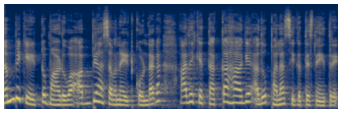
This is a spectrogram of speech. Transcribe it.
ನಂಬಿಕೆ ಇಟ್ಟು ಮಾಡುವ ಅಭ್ಯಾಸವನ್ನು ಇಟ್ಕೊಂಡಾಗ ಅದಕ್ಕೆ ತಕ್ಕ ಹಾಗೆ ಅದು ಫಲ ಸಿಗುತ್ತೆ ಸ್ನೇಹಿತರೆ.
